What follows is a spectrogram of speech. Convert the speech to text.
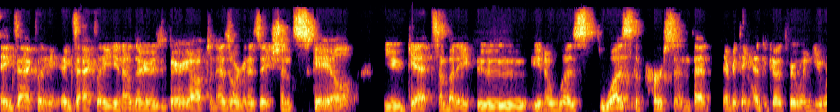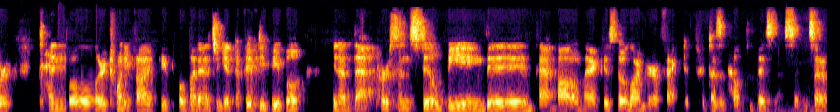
Exactly, exactly. You know, there's very often as organizations scale, you get somebody who you know was was the person that everything had to go through when you were 10 people or 25 people. But as you get to 50 people you know that person still being the that bottleneck is no longer effective. It doesn't help the business. And so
